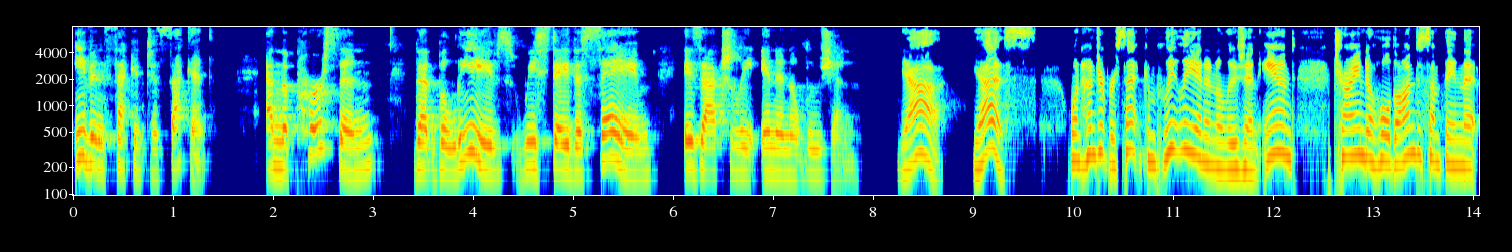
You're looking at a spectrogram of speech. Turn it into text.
even second to second. And the person that believes we stay the same is actually in an illusion. Yeah. Yes. 100% completely in an illusion and trying to hold on to something that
